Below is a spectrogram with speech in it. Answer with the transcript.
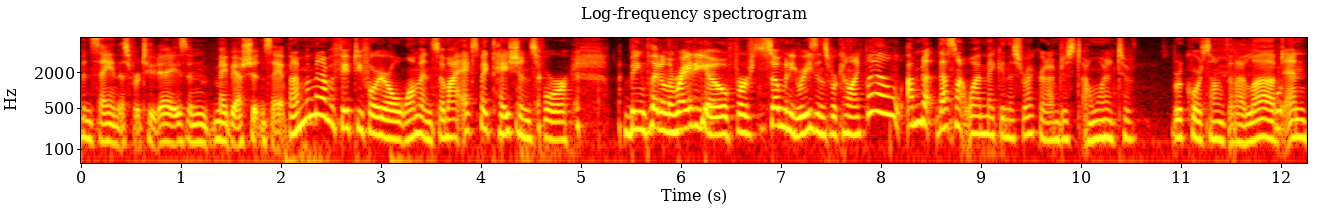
been saying this for two days, and maybe I shouldn't say it, but I'm, I mean, I'm a 54 year old woman, so my expectations for being played on the radio for so many reasons were kind of like, well, I'm not. That's not why I'm making this record. I'm just I wanted to record songs that I loved, and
